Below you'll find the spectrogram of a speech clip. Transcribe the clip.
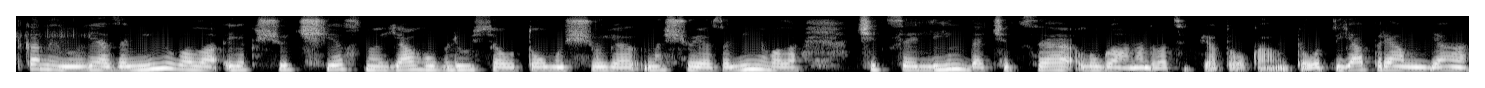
Тканину я замінювала. Якщо чесно, я гублюся у тому, що я, на що я замінювала, чи це Лінда, чи це Лугана 25-го каунту. От я прям я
